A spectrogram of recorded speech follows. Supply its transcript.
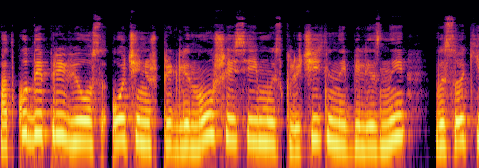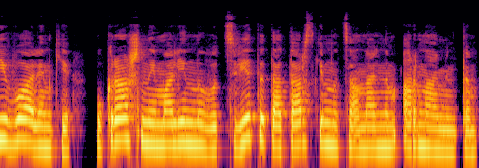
откуда и привез очень уж приглянувшиеся ему исключительной белизны высокие валенки, украшенные малинового цвета татарским национальным орнаментом.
